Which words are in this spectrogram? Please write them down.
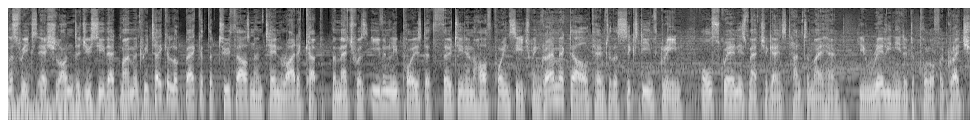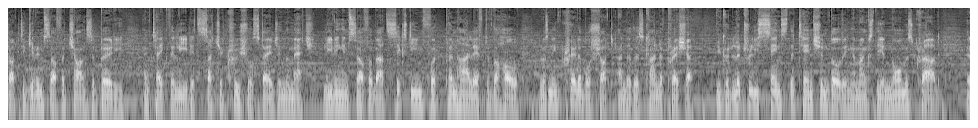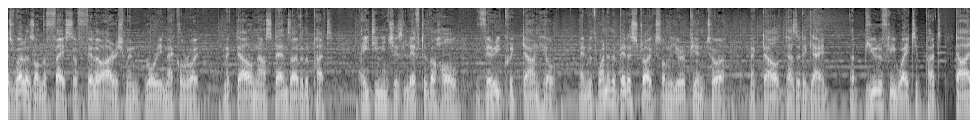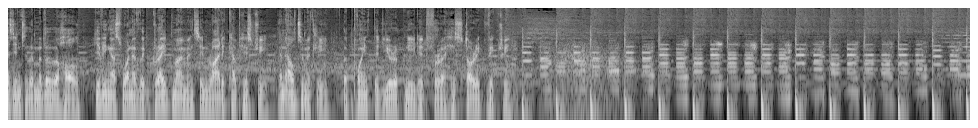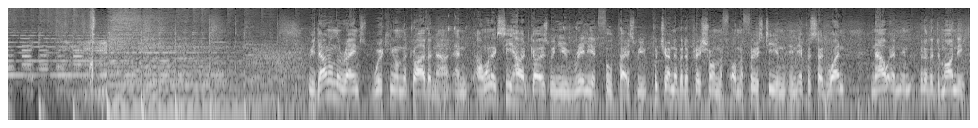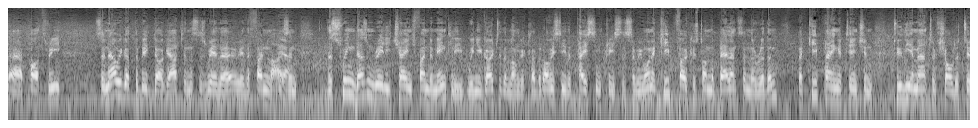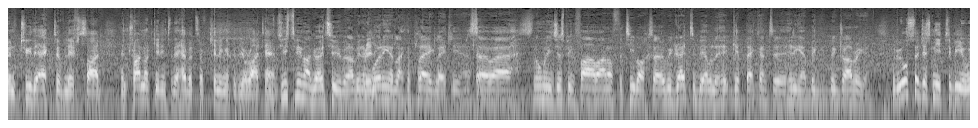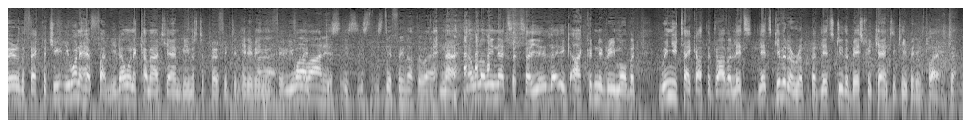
On this week's Echelon, did you see that moment? We take a look back at the 2010 Ryder Cup. The match was evenly poised at 13 and a half points each when Graham McDowell came to the 16th green, all square in his match against Hunter Mahan. He really needed to pull off a great shot to give himself a chance at birdie and take the lead at such a crucial stage in the match. Leaving himself about 16 foot pin high left of the hole, it was an incredible shot under this kind of pressure. You could literally sense the tension building amongst the enormous crowd as well as on the face of fellow Irishman Rory McIlroy. McDowell now stands over the putt, 18 inches left of the hole, very quick downhill, and with one of the better strokes on the European Tour, McDowell does it again. A beautifully weighted putt dies into the middle of the hole, giving us one of the great moments in Ryder Cup history and ultimately the point that Europe needed for a historic victory. We're down on the range working on the driver now, and I want to see how it goes when you're really at full pace. We put you under a bit of pressure on the on the first tee in, in episode one, now in, in, a bit of a demanding uh, par three. So now we got the big dog out, and this is where the where the fun lies. Yeah. And the swing doesn't really change fundamentally when you go to the longer club, but obviously the pace increases. So we want to keep focused on the balance and the rhythm, but keep paying attention to the amount of shoulder turn, to the active left side, and try not get into the habits of killing it with your right hand. It used to be my go-to, but I've been really? avoiding it like the plague lately. Okay. So uh, it's normally just been five iron off the tee box. So it'd be great to be able to hit, get back into hitting a big, big driver again. But we also just need to be aware of the fact that you, you want to have fun. You don't want to come out here and be Mr. Perfect and hit everything uh, fair. You Five iron is, is, is, is, definitely not the way. No, no. Well, I mean that's it. So you, I couldn't agree more. But when you take out the driver, let's let's give it a rip, but let's do the best we can to keep it in play. Okay.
